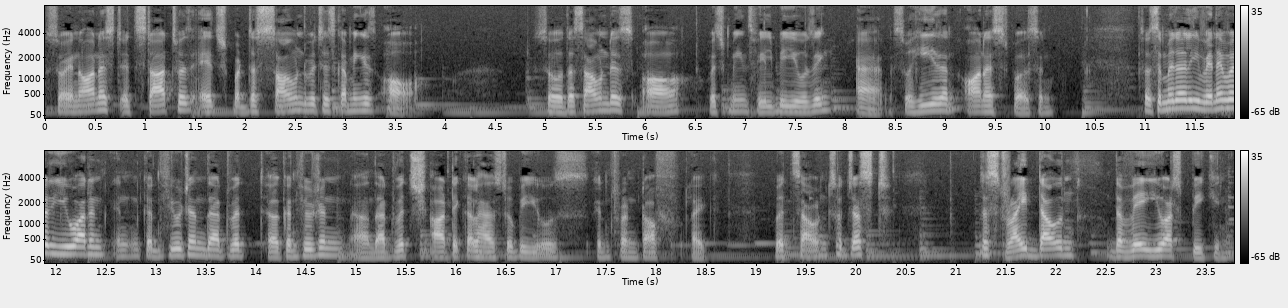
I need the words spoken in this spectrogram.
So in honest, it starts with H, but the sound which is coming is aw. So the sound is aw, which means we'll be using an. So he is an honest person. So similarly, whenever you are in, in confusion that with uh, confusion uh, that which article has to be used in front of like with sound, so just just write down the way you are speaking,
